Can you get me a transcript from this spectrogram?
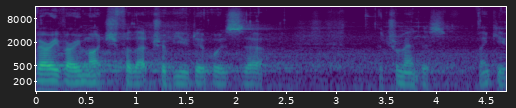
very, very much for that tribute. It was uh, tremendous. Thank you.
